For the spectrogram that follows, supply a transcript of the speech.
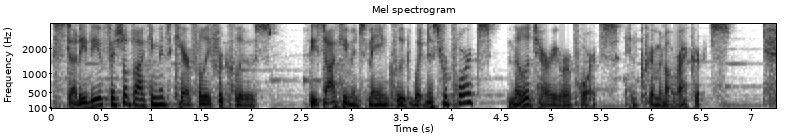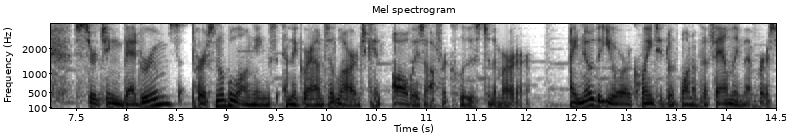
Study the official documents carefully for clues. These documents may include witness reports, military reports, and criminal records. Searching bedrooms, personal belongings, and the grounds at large can always offer clues to the murder. I know that you are acquainted with one of the family members,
